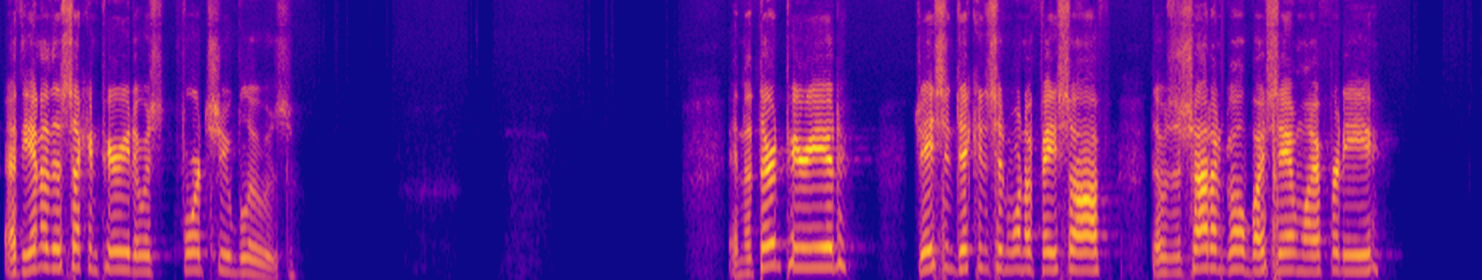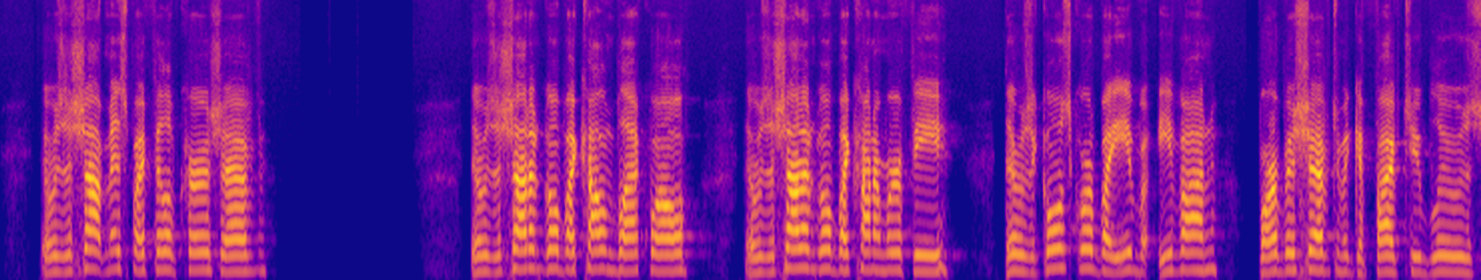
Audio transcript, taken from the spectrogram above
At the end of the second period, it was 4 2 Blues. In the third period, Jason Dickinson won a face-off. There was a shot on goal by Sam Lafferty. There was a shot missed by Philipp Kurashev. There was a shot on goal by Colin Blackwell. There was a shot on goal by Connor Murphy. There was a goal scored by Ivan Barbashev to make it 5 2 Blues.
